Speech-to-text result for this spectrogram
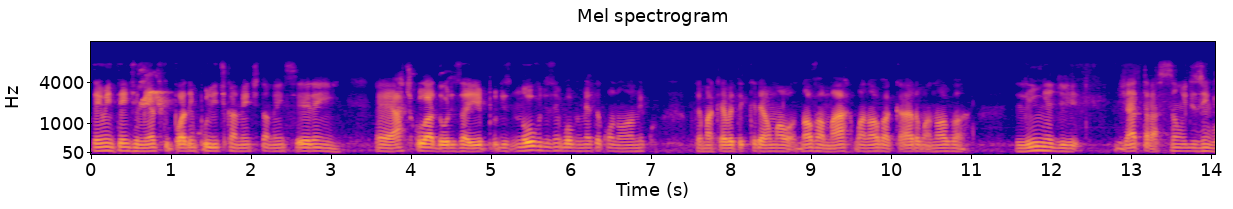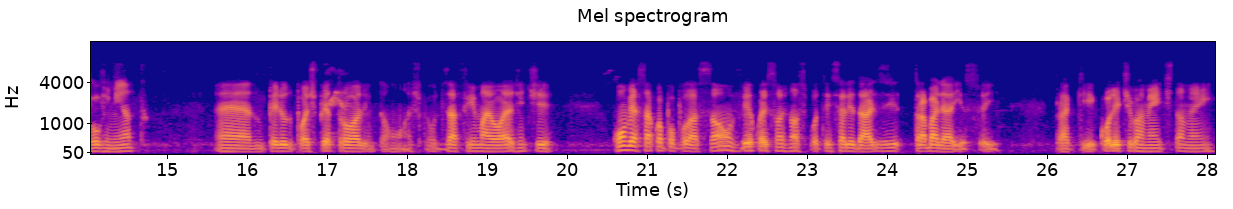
têm um entendimento que podem politicamente também serem é, articuladores aí para o novo desenvolvimento econômico porque a Macaé vai ter que criar uma nova marca, uma nova cara, uma nova linha de, de atração e desenvolvimento é, no período pós-petróleo. Então, acho que o desafio maior é a gente conversar com a população, ver quais são as nossas potencialidades e trabalhar isso aí, para que coletivamente também,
